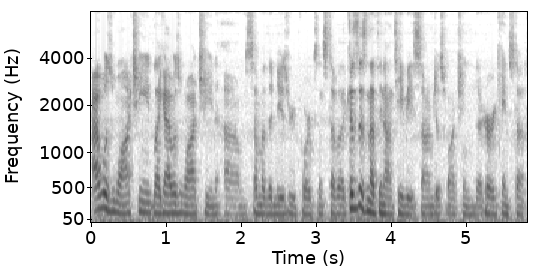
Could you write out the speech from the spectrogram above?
I was watching like I was watching um, some of the news reports and stuff like because there's nothing on TV, so I'm just watching the hurricane stuff.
